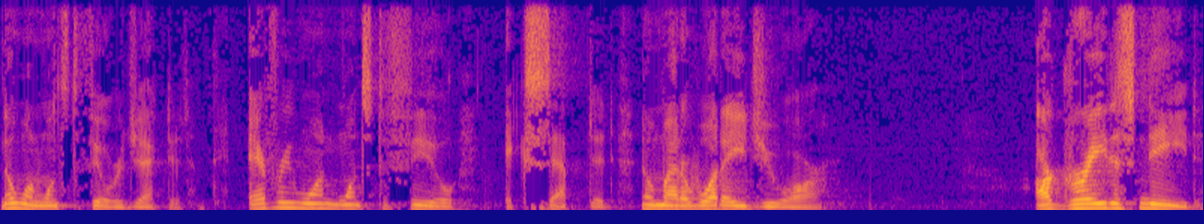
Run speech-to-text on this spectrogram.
No one wants to feel rejected. Everyone wants to feel accepted, no matter what age you are. Our greatest need,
